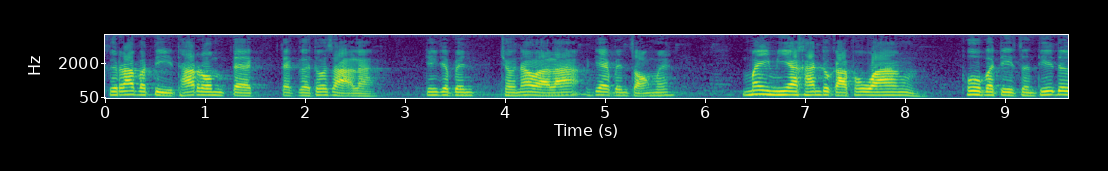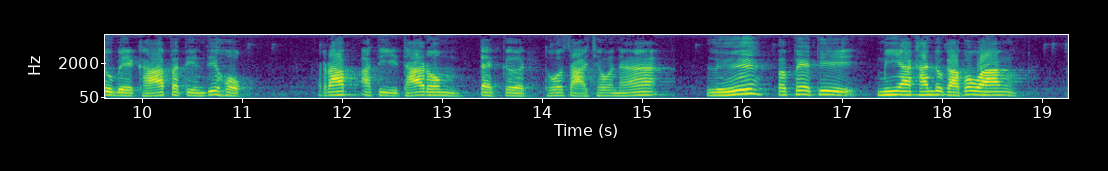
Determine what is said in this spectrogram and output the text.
คือรับปฏิทารมแต่แต่เกิดโทสะล่ะ จึงจะเป็นชาวนาวาระแยกเป็นสองไหม ไม่มีอาคารตุกาพวัง ผู้ปฏิสนธิด้วยเบขาปฏิสนธิหกรับอติทารมแต่เกิดโทสะชาวนะ หรือประเภทที่มีอาคารตุกาพวัง ป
